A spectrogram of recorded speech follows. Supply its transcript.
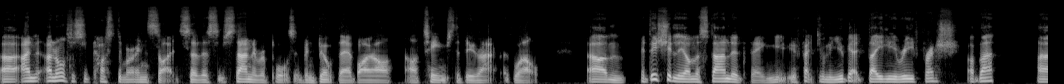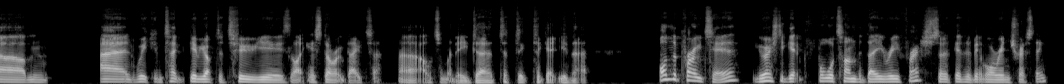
Uh, and, and also some customer insights. So there's some standard reports that have been built there by our, our teams to do that as well. Um, additionally, on the standard thing, effectively you get daily refresh of that. Um, and we can take, give you up to two years like historic data uh, ultimately to, to, to, get you there. On the pro tier, you actually get four times a day refresh, so it gets a bit more interesting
